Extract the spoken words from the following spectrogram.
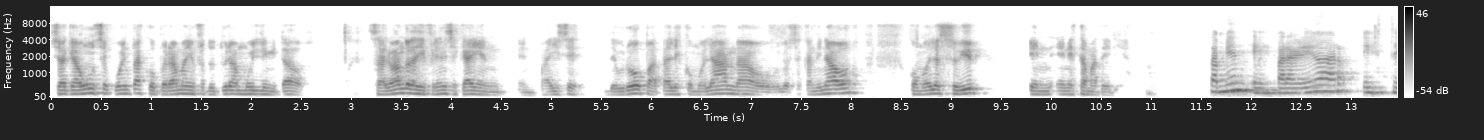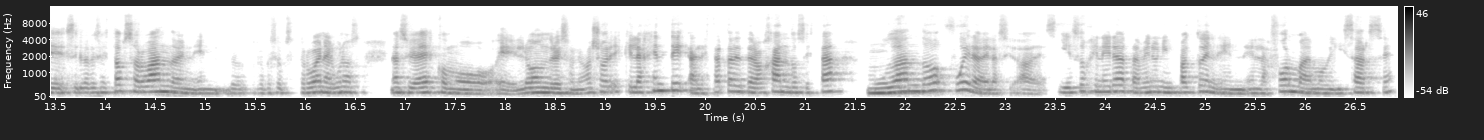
ya que aún se cuenta con programas de infraestructura muy limitados, salvando las diferencias que hay en, países de Europa, tales como Holanda o los escandinavos, como modelos a seguir en, en esta materia. También, eh, para agregar, este, lo que se está observando, en, lo, que se observó en algunas ciudades como eh, Londres o Nueva York, es que la gente al estar trabajando se está mudando fuera de las ciudades. Y eso genera también un impacto en, la forma de movilizarse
